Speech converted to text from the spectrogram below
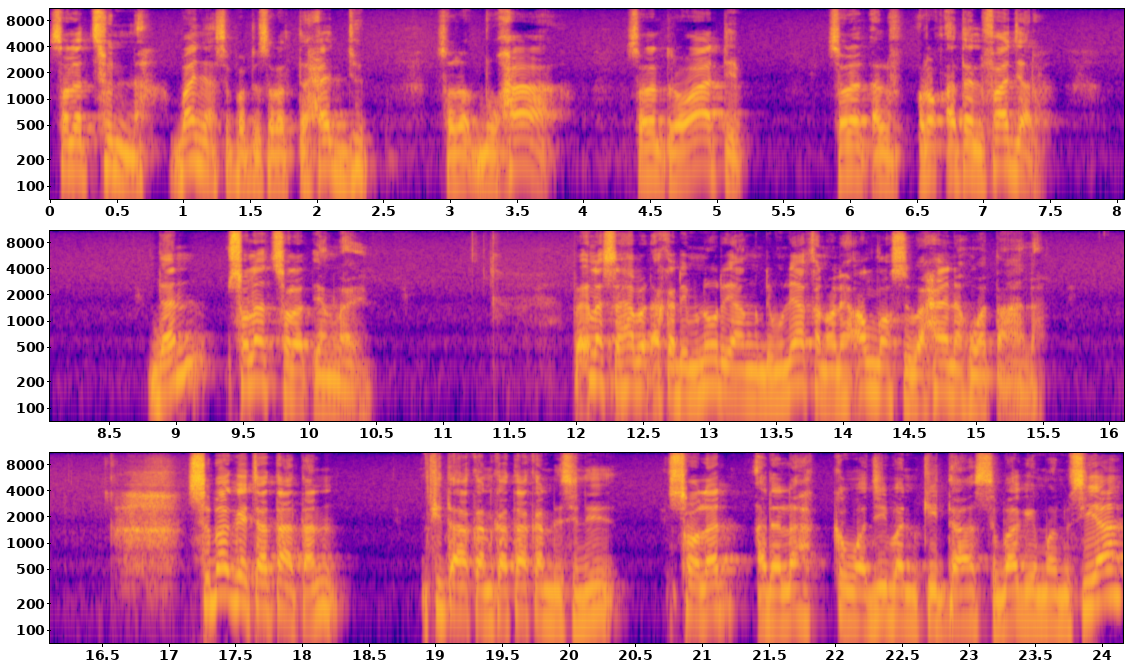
solat sunnah. Banyak seperti solat tahajud, solat duha, solat rawatib, solat rakaat al-fajar dan solat-solat yang lain. Baiklah sahabat Akademi Nur yang dimuliakan oleh Allah Subhanahu wa taala. Sebagai catatan kita akan katakan di sini solat adalah kewajiban kita sebagai manusia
